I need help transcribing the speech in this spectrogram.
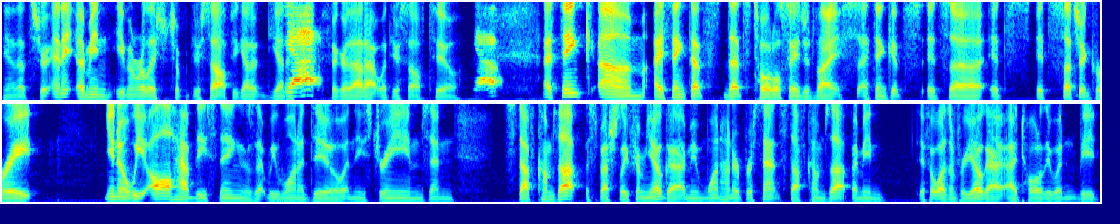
Yeah, that's true. And it, I mean, even relationship with yourself, you gotta you gotta Yeah. figure that out with yourself too. Yeah. I think um, I think that's that's total sage advice. I think it's it's uh it's it's such a great you know, we all have these things that we want to do and these dreams and stuff comes up, especially from yoga. I mean, 100% stuff comes up. I mean, if it wasn't for yoga, I, I totally wouldn't be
